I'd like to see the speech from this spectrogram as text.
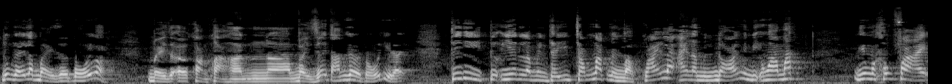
Lúc đấy là 7 giờ tối rồi. 7 giờ ờ, khoảng khoảng ờ, bảy rưỡi tám giờ tối gì đấy. Thế thì tự nhiên là mình thấy chóng mặt mình bảo quái lạ hay là mình đói mình bị hoa mắt. Nhưng mà không phải.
